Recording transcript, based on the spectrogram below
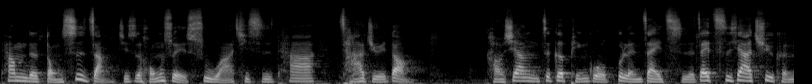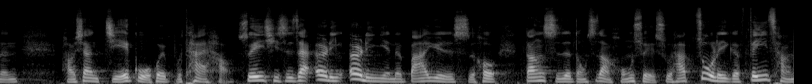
他们的董事长，其实洪水树啊，其实他察觉到。好像这个苹果不能再吃了，再吃下去可能好像结果会不太好。所以其实，在二零二零年的八月的时候，当时的董事长洪水树他做了一个非常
